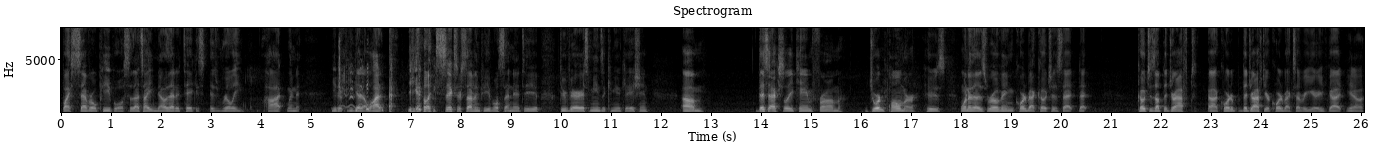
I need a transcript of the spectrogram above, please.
by several people. So that's how you know that a take is, is really hot when you know, you get a lot. Of, you get like six or seven people sending it to you through various means of communication. Um, this actually came from Jordan Palmer, who's one of those roving quarterback coaches that that coaches up the draft uh, quarter the draft year quarterbacks every year. You've got you know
